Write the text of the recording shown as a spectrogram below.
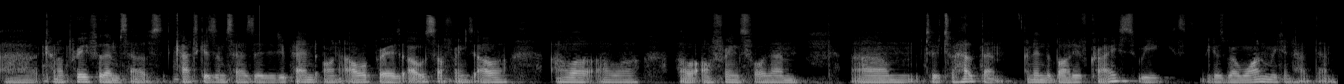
uh, cannot pray for themselves. Catechism says that they depend on our prayers, our sufferings, our, our, our, our offerings for them um, to, to help them. And in the body of Christ, we because we're one, we can help them.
